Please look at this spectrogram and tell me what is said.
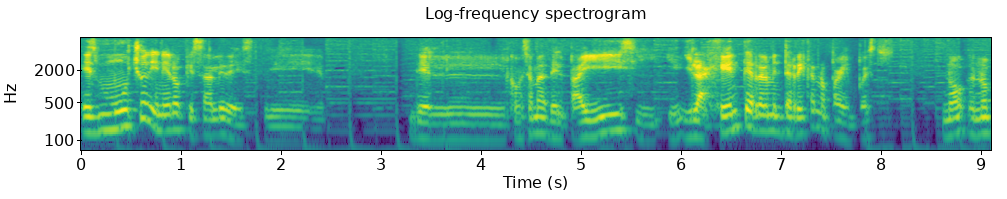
es mucho dinero que sale de este del ¿cómo se llama? del país y, la gente realmente rica no paga impuestos. No, no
